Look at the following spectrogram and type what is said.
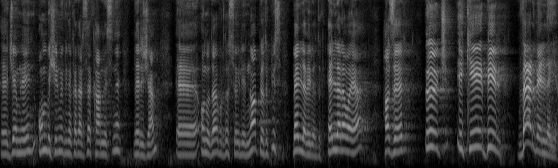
Ee, Cemre'nin 15-20 güne kadar size karnesini vereceğim. Ee, onu da burada söyleyelim. Ne yapıyorduk biz? Bella veriyorduk. Eller havaya. Hazır. 3, 2, 1. Ver Bella'yı.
